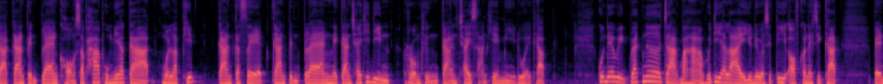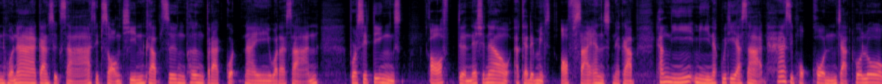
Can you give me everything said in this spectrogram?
จากการเปลี่ยนแปลงของสภาพภูมิอากาศ มลพิษ การเกษตร การเปลี่ยนแปลงในการใช้ที่ดิน รวมถึงการใช้สารเคมีด้วยครับ คุณเดวิดแวกเนอร์จากมหาวิทยาลัย University of Connecticut เป็นหัวหน้าการศึกษา 12 ชิ้นครับ ซึ่งเพิ่งปรากฏในวารสาร Proceedings of the National Academics of Science นะครับ ทั้งนี้มีนักวิทยาศาสตร์ 56 คนจากทั่วโลก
